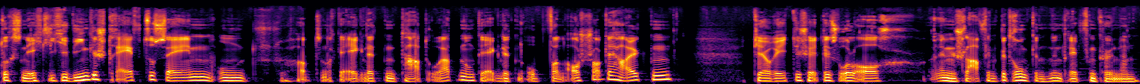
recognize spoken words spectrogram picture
durchs nächtliche Wien gestreift zu sein und hat nach geeigneten Tatorten und geeigneten Opfern Ausschau gehalten. Theoretisch hätte es wohl auch einen schlafenden Betrunkenen treffen können.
